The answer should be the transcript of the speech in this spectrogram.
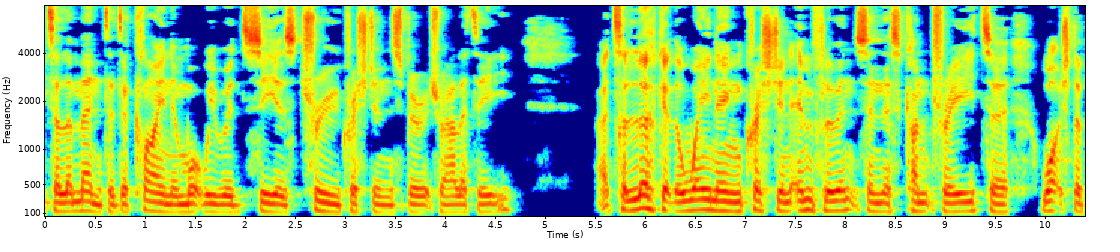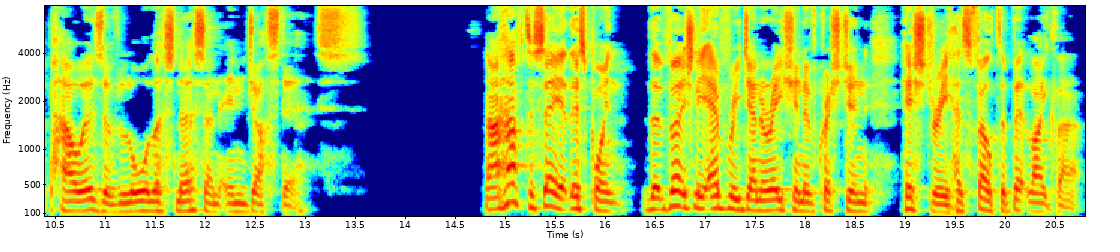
to lament a decline in what we would see as true Christian spirituality uh, to look at the waning Christian influence in this country, to watch the powers of lawlessness and injustice. Now, I have to say at this point that virtually every generation of Christian history has felt a bit like that,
